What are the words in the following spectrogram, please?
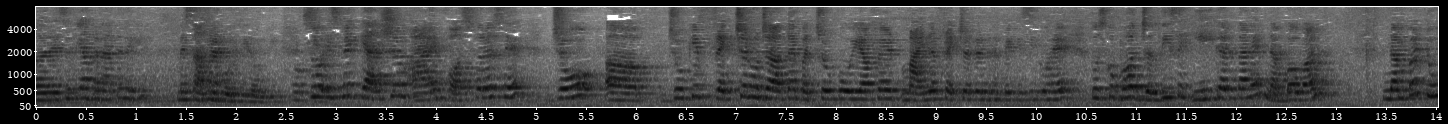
रेसिपी आप बनाते रहिए मैं साथ में बोलती रहूँगी। सो so, इसमें कैल्शियम आयरन फॉस्फोरस है। जो जो कि फ्रैक्चर हो जाता है बच्चों को या फिर माइनर फ्रैक्चर अगर घर पे किसी को है तो उसको बहुत जल्दी से हील करता है number one number two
